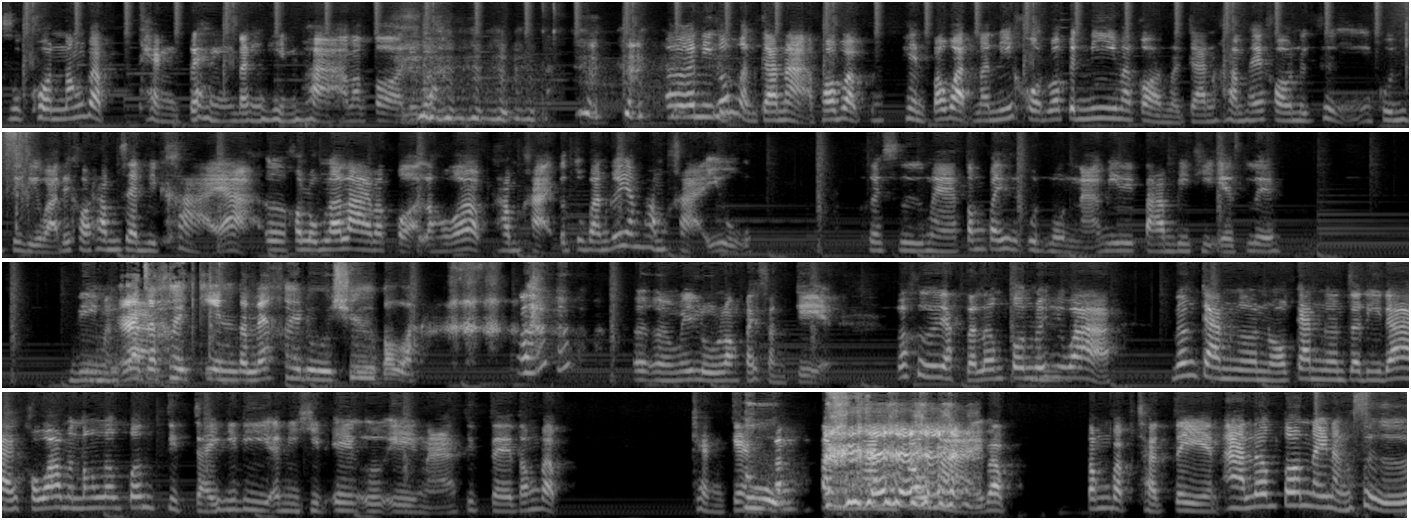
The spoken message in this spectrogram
ทุกคนต้องแบบแข็งแกร่งดังหินผามาก่อนหรือว่าเอออันนี้ก็เหมือนกันอะเพราะแบบเห็นประวัติมันนี่โค้ดว่าเป็นหนี้มาก่อนเหมือนกันทำให้เขานึกถึงคุณสิริวัฒน์ที่เขาทำแซนด์วิชขายอะเออเขาล้มละลายมาก่อนแล้วเขาก็แบบทำขายปัจจุบันก็ยังทำขายอยู่ เคยซื้อไหมต้องไปอุดหนุนนะมีตาม BTS เลย ดีเหมือนกันอาจจะเคยกินแต่ไม่เคยดูชื่อปะวะเออเออไม่รู้ลองไปสังเกต ก็คืออยากจะเริ่มต้นด้วยที่ว่า เรื่องการเงินเนาะการเงินจะดีได้ เพราะว่ามันต้องเริ่มต้นจิตใจที่ดี อันนี้คิดเองเออเองนะจิตใจต้องแบบแข็งแกร่งตั้งตั้งเป้าหมายแบบต้องแบบชัดเจน อะเริ่มต้นในหนังสือ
